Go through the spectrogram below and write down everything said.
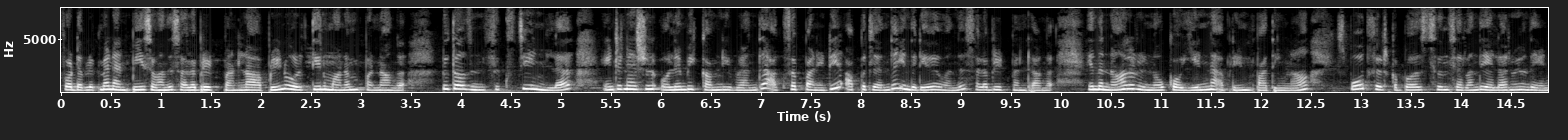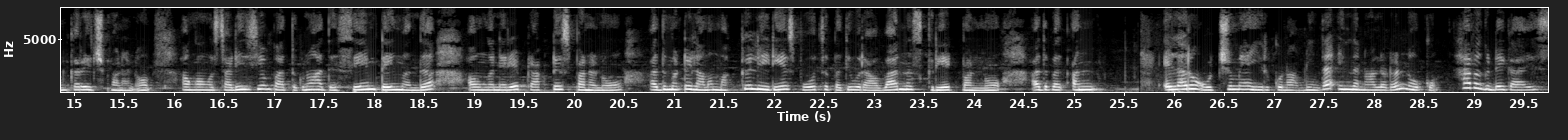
for development and பீஸை வந்து செலிப்ரேட் பண்ணலாம் அப்படின்னு ஒரு தீர்மானம் பண்ணாங்க. டூ தௌசண்ட் சிக்ஸ்டீனில் இன்டர்நேஷ்னல் ஒலிம்பிக் கமிட்டி வந்து அக்செப்ட் பண்ணிவிட்டு அப்போத்துலேருந்து இந்த டேவை வந்து செலிப்ரேட் பண்ணுறாங்க இந்த நாளோட நோக்கம் என்ன அப்படின்னு பார்த்தீங்கன்னா ஸ்போர்ட்ஸில் இருக்க பர்சன்ஸை வந்து எல்லாருமே வந்து என்கரேஜ் பண்ணணும். அவங்க அவங்க ஸ்டடீஸையும் பார்த்துக்கணும் அட் த சேம் டைம் வந்து அவங்க நிறைய ப்ராக்டிஸ் பண்ணணும். பண்ணணும். அது மட்டும் இல்லாமல் மக்களிடையே ஸ்போர்ட்ஸை பற்றி ஒரு அவேர்னஸ் க்ரியேட் பண்ணணும் அது ப அந் எல்லோரும் ஒற்றுமையாக இருக்கணும் அப்படின்னு தான் இந்த நாளோட நோக்கம். Have a good day guys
